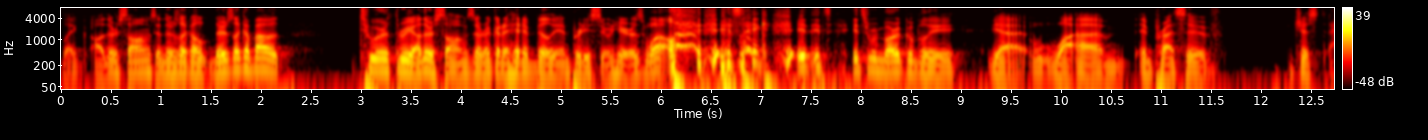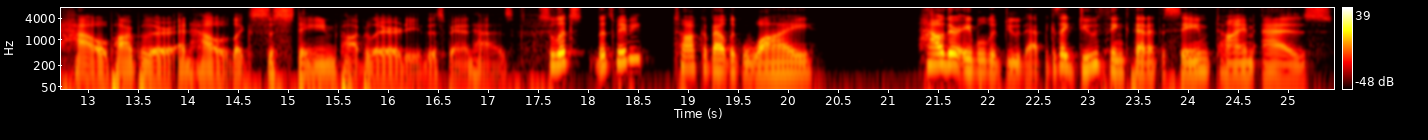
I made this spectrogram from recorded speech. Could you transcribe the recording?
like other songs, and there's like a there's like about two or three other songs that are gonna hit a billion pretty soon here as well. it's like it, it's it's remarkably yeah um, impressive just how popular and how like sustained popularity this band has. So let's let's maybe talk about like why how they're able to do that because I do think that at the same time as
